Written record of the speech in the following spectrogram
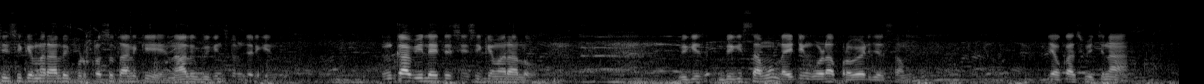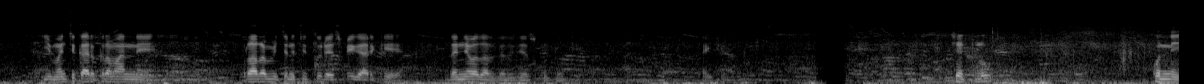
సీసీ కెమెరాలు ఇప్పుడు ప్రస్తుతానికి నాలుగు బిగించడం జరిగింది. ఇంకా వీలైతే సీసీ కెమెరాలు బిగి బిగిస్తాము. లైటింగ్ కూడా ప్రొవైడ్ చేస్తాము. ఈ అవకాశం ఇచ్చిన ఈ మంచి కార్యక్రమాన్ని ప్రారంభించిన చిత్తూరు ఎస్పీ గారికి ధన్యవాదాలు తెలియజేసుకుంటూ. థ్యాంక్ యూ చెట్లు కొన్ని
